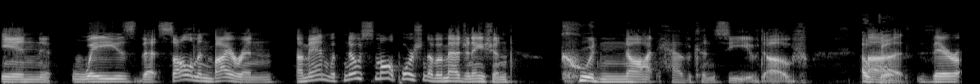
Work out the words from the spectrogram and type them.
in ways that Solomon Byron, a man with no small portion of imagination, could not have conceived of. Oh, Uh, there,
